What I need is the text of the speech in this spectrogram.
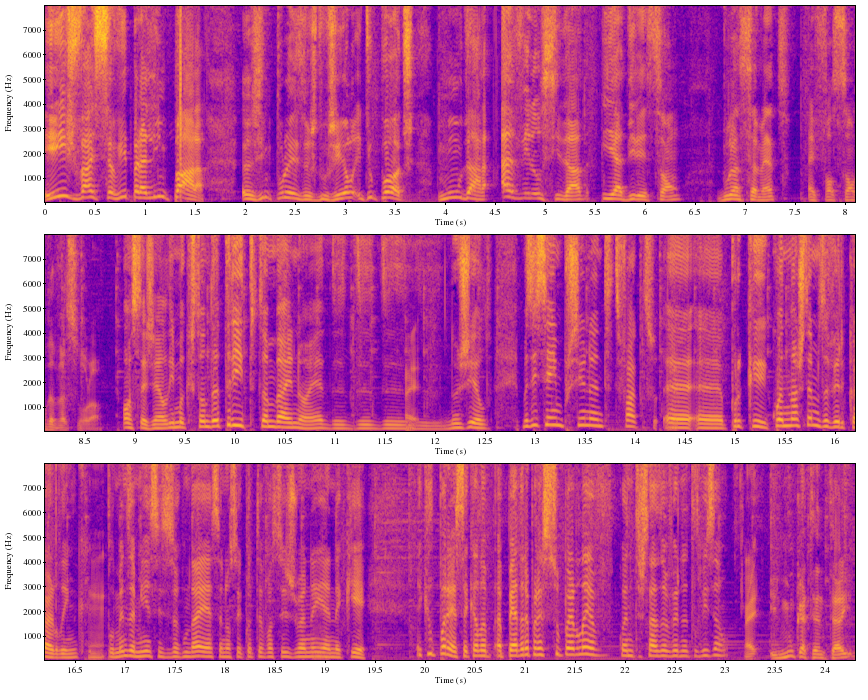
E isto vai servir para limpar as impurezas do gelo e tu podes mudar a velocidade e a direção do lançamento em função da vassoura. Ou seja, é ali uma questão de atrito também, não é? De, de- de- É. de- no gelo. Mas isso é impressionante, de facto. ah, ah, porque quando nós estamos a ver curling, Hum. pelo menos a minha sensação que me dá é essa, não sei quanto a vocês, Joana e Ana, que é aquilo parece, aquela, a pedra parece super leve quando estás a ver na televisão. É, e nunca tentei,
